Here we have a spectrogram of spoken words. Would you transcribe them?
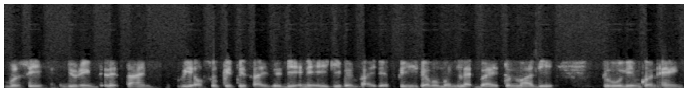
we'll see during that time. We also criticized the DNAA given by the PH government led by Tun Mahathir to Lim Guan Eng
